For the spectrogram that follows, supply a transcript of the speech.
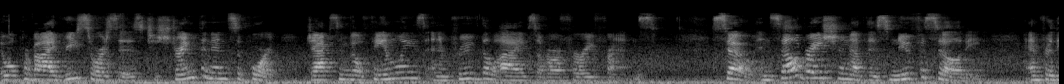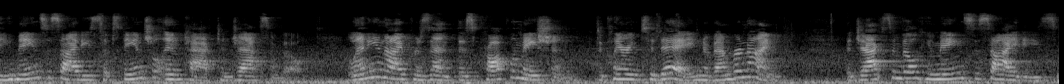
It will provide resources to strengthen and support Jacksonville families and improve the lives of our furry friends. So, in celebration of this new facility and for the Humane Society's substantial impact in Jacksonville, Lenny and I present this proclamation declaring today, November 9th, the Jacksonville Humane Society's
